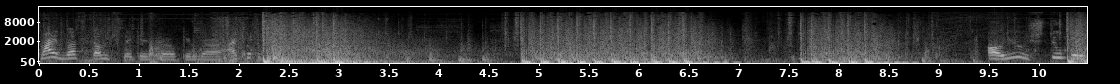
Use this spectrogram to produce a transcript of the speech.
My left thumbstick is broken, bro. I can't. Oh, you stupid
